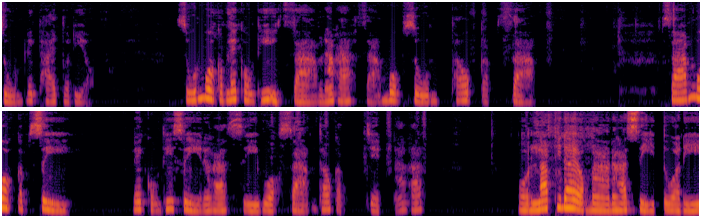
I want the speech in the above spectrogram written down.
ศูนย์เลขท้ายตัวเดียวศูนย์บวกกับเลขคงที่อีกสามนะคะสามบวกศูนย์เท่ากับสามสามบวกกับสี่เลขคงที่สี่นะคะสี่บวกสามเท่ากับเจ็ดนะคะ ผลลัพธ์ที่ได้ออกมานะคะสี่ตัวนี้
